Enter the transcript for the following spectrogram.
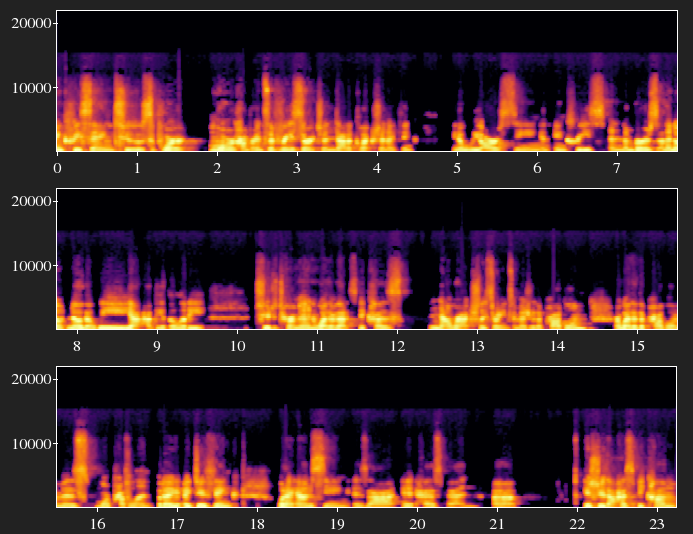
increasing to support more comprehensive research and data collection, I think you know we are seeing an increase in numbers, and I don't know that we yet have the ability to determine whether that's because now we're actually starting to measure the problem or whether the problem is more prevalent. But I, I do think what I am seeing is that it has been a issue that has become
